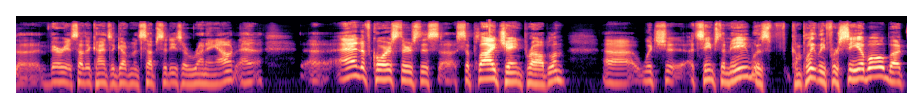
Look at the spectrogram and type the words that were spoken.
Uh, various other kinds of government subsidies are running out. Uh, uh and of course, there's this uh, supply chain problem, uh, which it seems to me was completely foreseeable, but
